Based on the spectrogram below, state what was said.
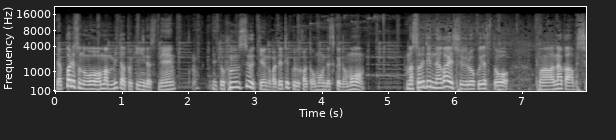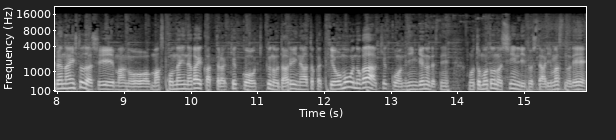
やっぱりその、まあ、見た時にですね、えっと、分数っていうのが出てくるかと思うんですけども、まあ、それで長い収録ですとまあなんか知らない人だし、まあのまあ、こんなに長いかったら結構聞くのだるいなとかって思うのが結構人間のですね元々の心理としてありますので、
